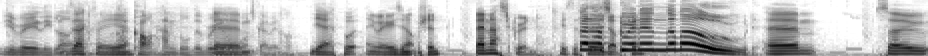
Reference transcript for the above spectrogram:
you really like Exactly, yeah. I can't handle the real Um, what's going on. yeah, but anyway, he's an option. Ben Askren is the Ben third Askren option. in the mode. Um, so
